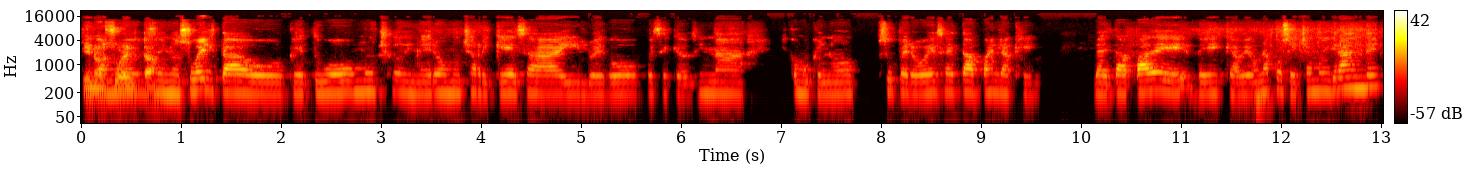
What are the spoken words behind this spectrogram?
y no suelta. Y no suelta o que tuvo mucho dinero, mucha riqueza y luego pues se quedó sin nada, como que no superó esa etapa en la que, la etapa de, de que había una cosecha muy grande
